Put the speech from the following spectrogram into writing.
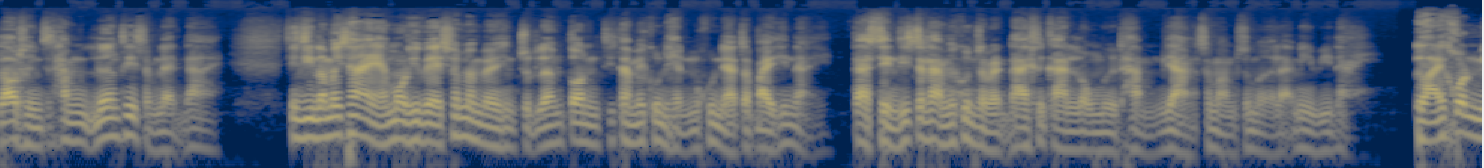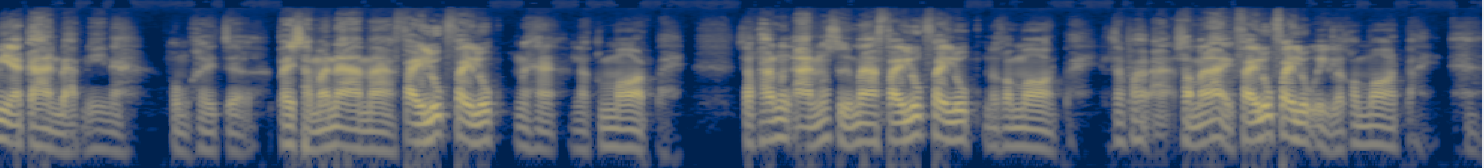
เราถึงจะทำเรื่องที่สำเร็จได้ จริงๆเราไม่ใช่ฮะ motivation มันเป็นจุดเริ่มต้นที่ทำให้คุณเห็นว่าคุณอยากจะไปที่ไหน แต่สิ่งที่จะทำให้คุณสำเร็จได้คือการลงมือทำอย่างสม่ำเสมอและมีวินัย หลายคนมีอาการแบบนี้นะผมเคยเจอไปสัมมนามาไฟลุกไฟลุกนะฮะแล้วก็มอดไป สักพักหนึ่งอ่านหนังสือมาไฟลุกไฟลุกแล้วก็มอดไปสักพักสัมมนาอีกไฟลุกไฟลุกอีกแล้วก็มอดไปนะฮะ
